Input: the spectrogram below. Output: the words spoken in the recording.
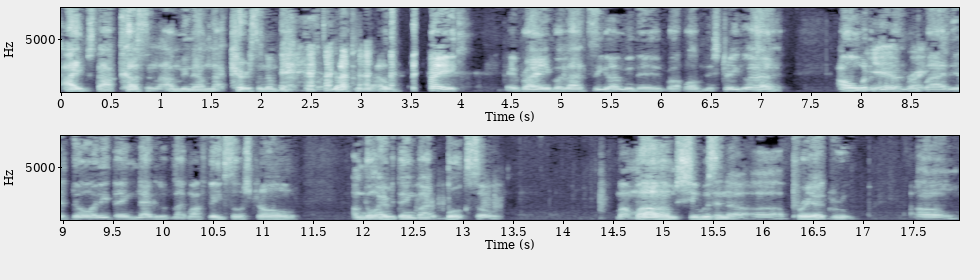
I even start cussing. Like, I mean, I'm not cursing them nothing. Like, hey, hey, Brian ain't gonna lie to you. I mean, they walking the straight line. I don't want to yeah, be like right. nobody that's doing anything negative. Like my faith so strong, I'm doing everything by the book. So my mom, she was in a, a prayer group um,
